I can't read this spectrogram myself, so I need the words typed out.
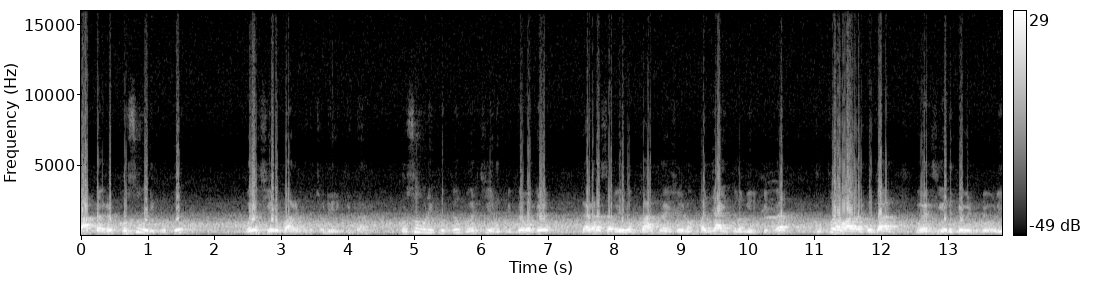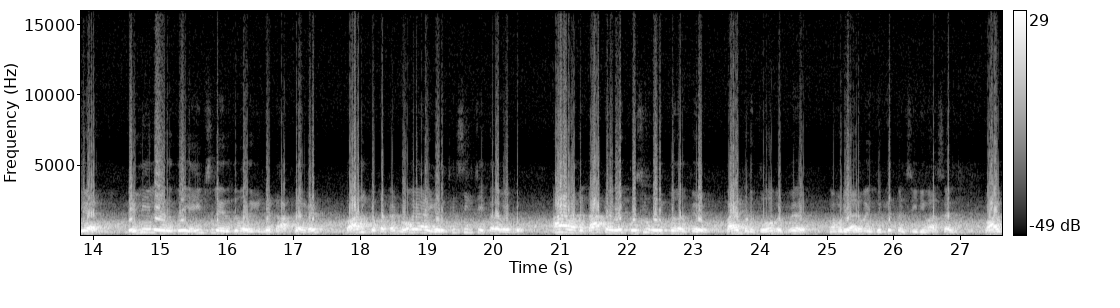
டாக்டர்கள் கொசு ஒழிப்புக்கு முயற்சி எடுப்பார்கள் என்று சொல்லி இருக்கின்றார்கள் கொசு ஒழிப்புக்கு முயற்சி எடுக்கின்றவர்கள் நகர சபையிலும் கார்பரேஷனிலும் பஞ்சாயத்திலும் இருக்கின்ற துப்புரவாளர்கள் தான் முயற்சி எடுக்க வேண்டுமே ஒழிய டெல்லியில இருந்து எய்ம்ஸ்ல இருந்து வருகின்ற டாக்டர்கள் பாதிக்கப்பட்ட நோயாளிகளுக்கு சிகிச்சை தர வேண்டும். ஆனால் அந்த டாக்டர்களை கொசு ஒழிப்பதற்கு பயன்படுத்துவோம் என்று நம்முடைய அருமை திண்டுக்கல் சீனிவாசன் வாய்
